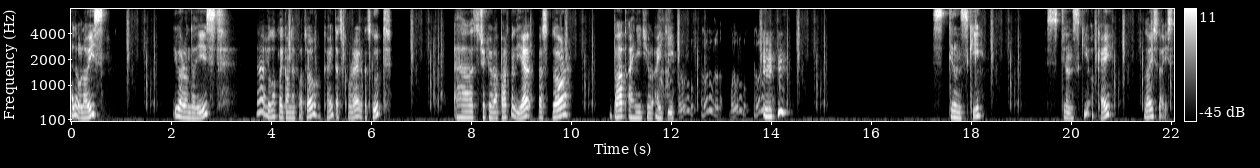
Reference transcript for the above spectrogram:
Hello, Lois. You are on the list. Ah, you look like on the photo. Okay, that's correct. That's good. Uh, let's check your apartment. Yeah, first floor. But I need your ID. Mm-hmm. Stilnsky. Stilnsky, okay. Nice, nice.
